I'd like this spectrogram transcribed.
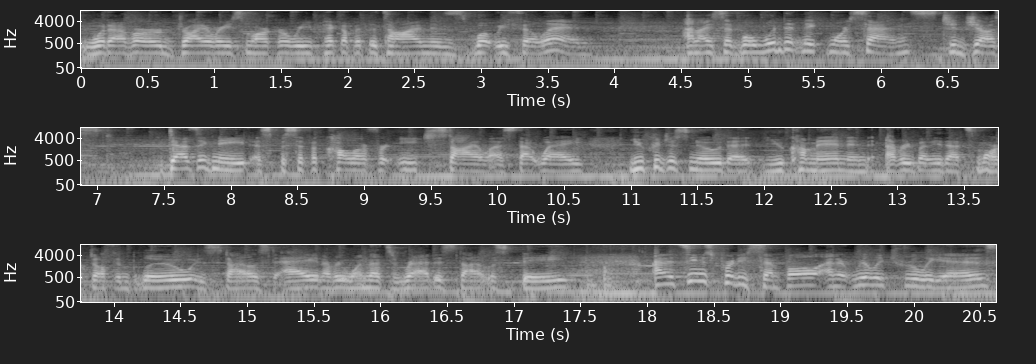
whatever dry erase marker we pick up at the time is what we fill in. And I said, well, wouldn't it make more sense to just designate a specific color for each stylist. That way you could just know that you come in and everybody that's marked off in blue is stylist A and everyone that's red is stylist B. And it seems pretty simple and it really truly is,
